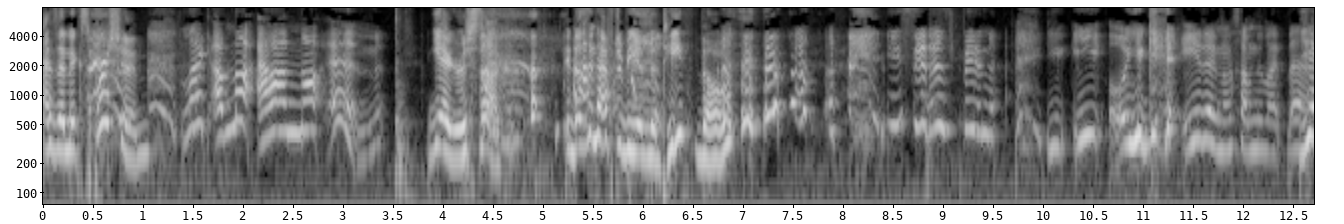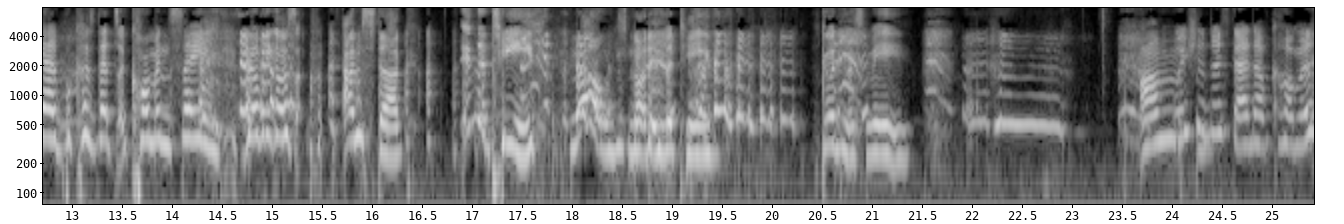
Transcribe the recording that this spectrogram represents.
as an expression. Like I'm not, I'm not in. Yeah, you're stuck. It doesn't have to be in the teeth though. you said it's been you eat or you get eaten or something like that. Yeah, because that's a common saying. Nobody goes, I'm stuck. In the teeth? No, it's not in the teeth. Goodness me. Um, we should do stand up comedy.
